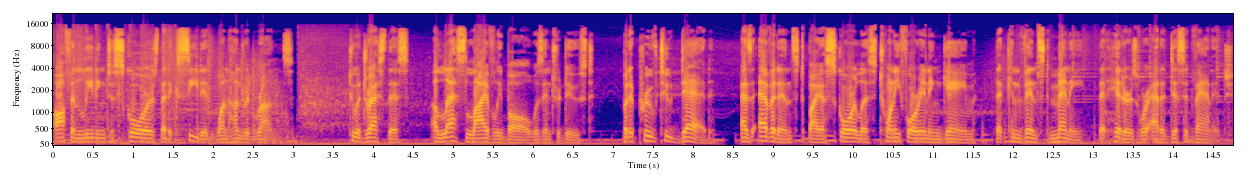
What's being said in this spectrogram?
often leading to scores that exceeded 100 runs. To address this, a less lively ball was introduced, but it proved too dead, as evidenced by a scoreless 24-inning game that convinced many that hitters were at a disadvantage.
